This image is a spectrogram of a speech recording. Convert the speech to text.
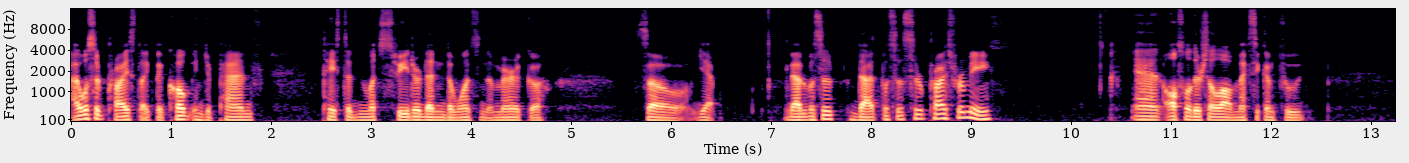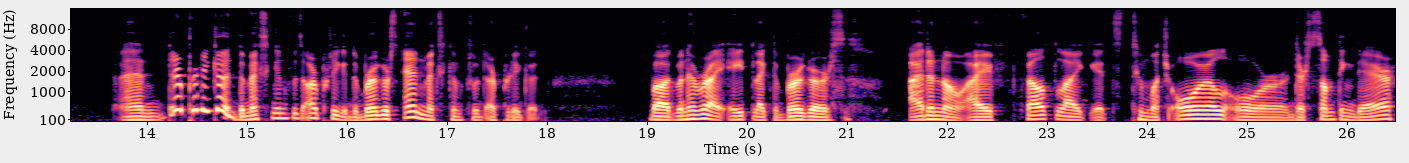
i was surprised like the coke in japan tasted much sweeter than the ones in america so yeah that was a that was a surprise for me. And also there's a lot of mexican food. And they're pretty good. The mexican foods are pretty good. The burgers and mexican food are pretty good. But whenever i ate like the burgers i don't know. I felt like it's too much oil or there's something there,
